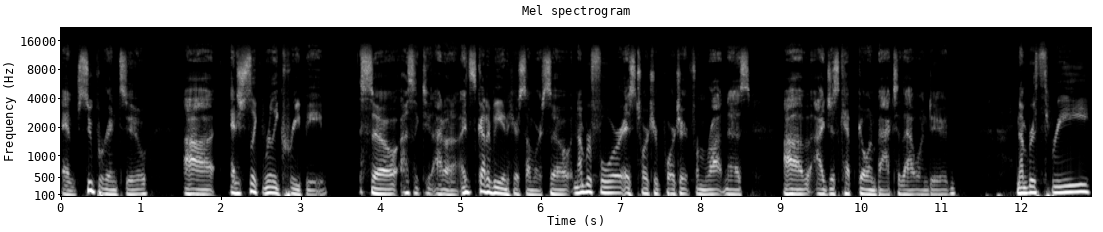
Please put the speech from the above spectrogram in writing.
am super into. Uh, and it's just like really creepy. So I was like, dude, I don't know. It's got to be in here somewhere. So number four is Torture Portrait from Rot Nest. Uh, I just kept going back to that one, dude. Number three,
